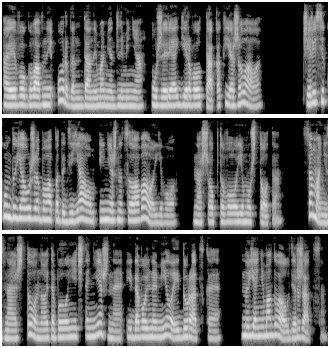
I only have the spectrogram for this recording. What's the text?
а его главный орган в данный момент для меня уже реагировал так, как я желала. Через секунду я уже была под одеялом и нежно целовала его, нашептывала ему что-то. Сама не знаю что, но это было нечто нежное и довольно милое и дурацкое, но я не могла удержаться.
